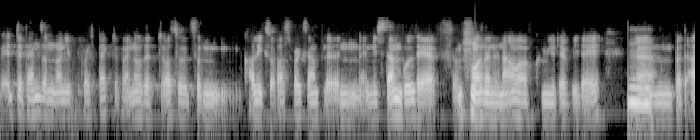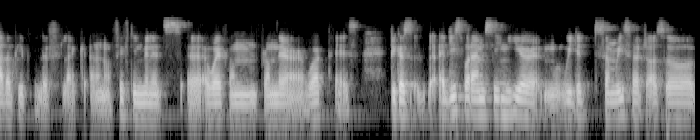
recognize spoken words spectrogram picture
It depends on, on your perspective. I know that also some colleagues of us, for example, in, in Istanbul, they have more than an hour of commute every day. Mm. Um, but other people live like, I don't know, 15 minutes uh, away from, from their workplace. Because at least what I'm seeing here, we did some research also.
